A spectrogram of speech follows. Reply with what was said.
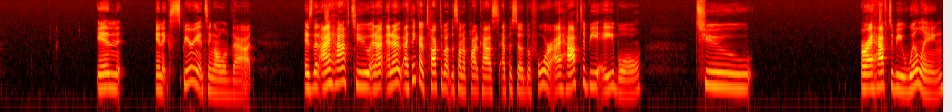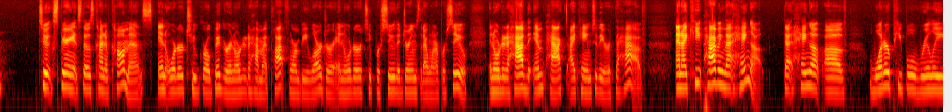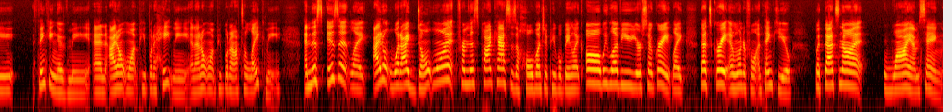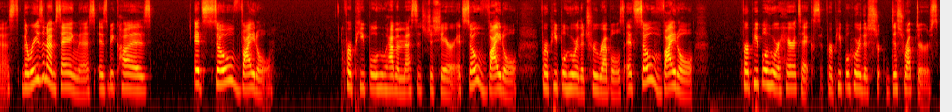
in in experiencing all of that is that I have to and I and I, I think I've talked about this on a podcast episode before. I have to be able to or I have to be willing to experience those kind of comments in order to grow bigger, in order to have my platform be larger, in order to pursue the dreams that I want to pursue, in order to have the impact I came to the earth to have. And I keep having that hang up, that hang up of what are people really thinking of me? And I don't want people to hate me, and I don't want people not to like me. And this isn't like I don't what I don't want from this podcast is a whole bunch of people being like, "Oh, we love you. You're so great." Like that's great and wonderful and thank you. But that's not why I'm saying this. The reason I'm saying this is because it's so vital for people who have a message to share. It's so vital for people who are the true rebels. It's so vital for people who are heretics, for people who are the dis- disruptors,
